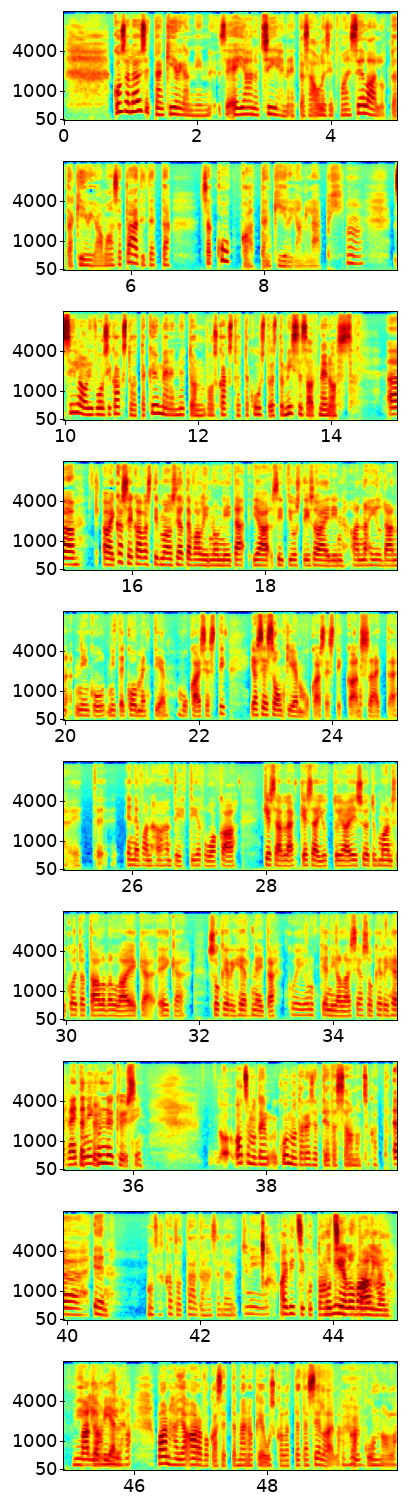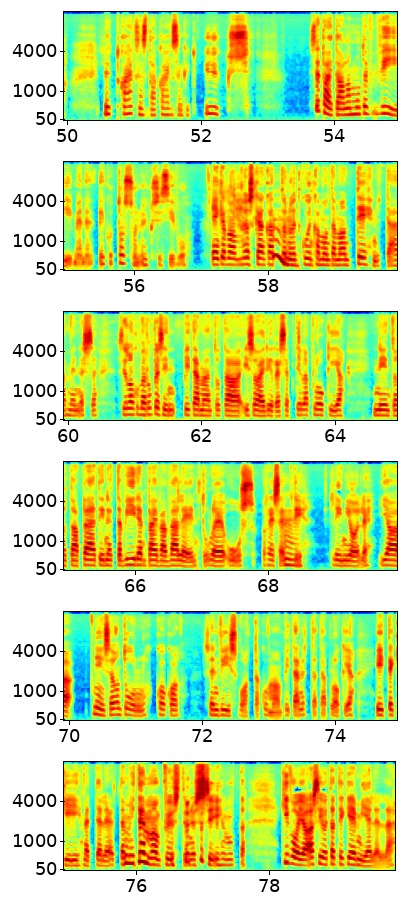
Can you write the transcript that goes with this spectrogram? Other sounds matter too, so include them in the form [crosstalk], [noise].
Kun sä löysit tämän kirjan, niin se ei jäänyt siihen, että sä olisit vain selaillut tätä kirjaa, vaan sä päätit, että sä kokkaat tämän kirjan läpi. Mm. Silloin oli vuosi 2010, nyt on vuosi 2016. Missä sä oot menossa? Ö, aika sekavasti mä oon sieltä valinnut niitä ja sitten just isoäidin Anna Hildan niin kuin niiden kommenttien mukaisesti ja sesonkien mukaisesti kanssa, että, että ennen vanhaahan tehtiin ruokaa kesällä, kesäjuttuja, ei syöty mansikoita talvella eikä, eikä sokeriherneitä, kun ei ollut kenialaisia sokeriherneitä niin kuin [laughs] nykyisin. Sä muuten, kuinka monta reseptiä tässä on, oot sä kattonut? Ö, en. Sä katsot, täältähän se löytyy. Niin. Ai vitsi, kun tää on Mut niin siellä on vanha paljon- niin, paljon on vielä. Niin va- vanha ja arvokas, että mä en oikein uskalla tätä selaillakaan Mhm. mm-hmm. kunnolla. Nyt 881. Se taitaa olla muuten viimeinen. Ei kun tossa on yksi sivu. Enkä mä ole myöskään katsonut, mm. että kuinka monta mä oon tehnyt tähän mennessä. Silloin kun mä rupesin pitämään tota isoäidin reseptillä blogia, niin tota päätin, että viiden päivän välein tulee uusi resepti mm. linjoille. Ja niin se on tullut koko sen viisi vuotta, kun mä oon pitänyt tätä blogia. Itsekin ihmettelen, että [laughs] miten mä oon pystynyt siihen, mutta kivoja asioita tekee mielellään.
